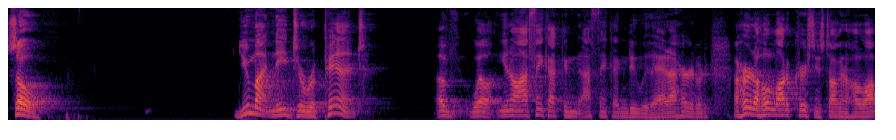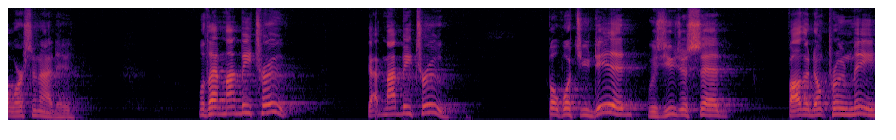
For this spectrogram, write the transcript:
So, you might need to repent of well you know i think i can i think i can do with that i heard i heard a whole lot of christians talking a whole lot worse than i do well that might be true that might be true but what you did was you just said father don't prune me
